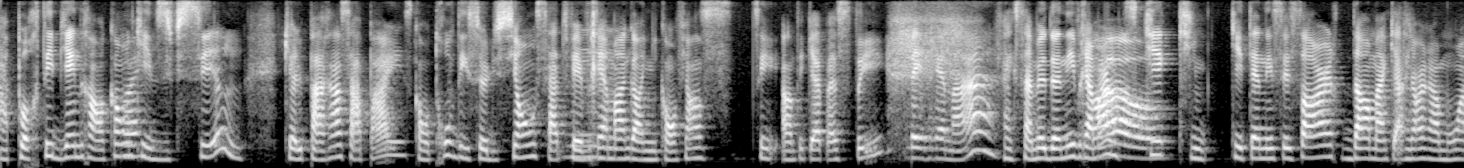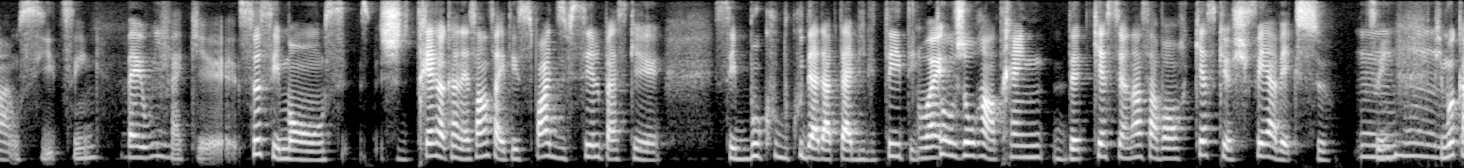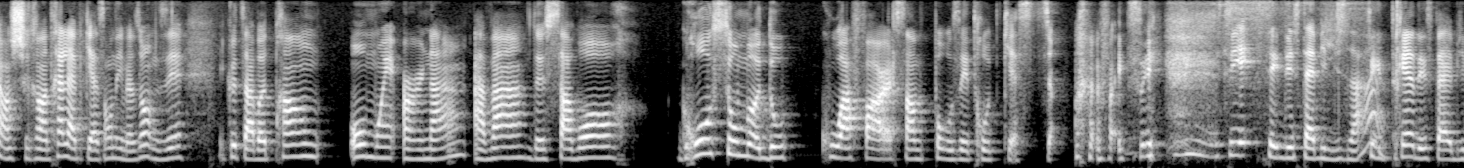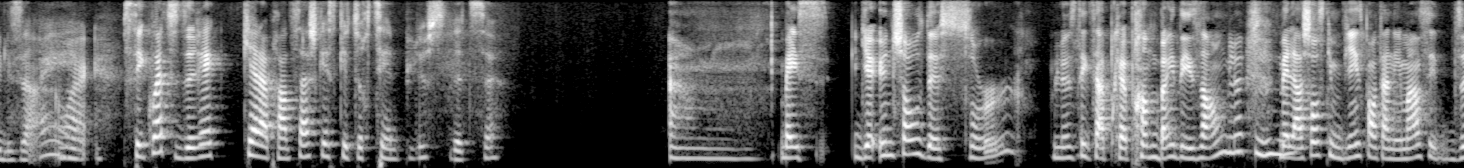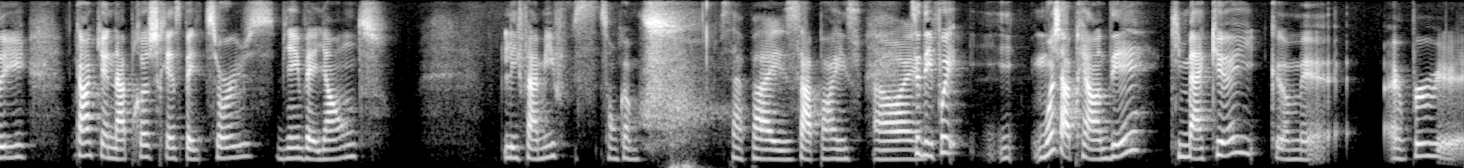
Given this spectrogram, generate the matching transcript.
à porter bien de rencontres Ouais. qui est difficile, que le parent s'apaise, qu'on trouve des solutions, ça te fait Mhm. vraiment gagner confiance, tu sais, en tes capacités. Ben, vraiment. Fait que ça m'a donné vraiment un petit kick qui, qui était nécessaire dans ma carrière à moi aussi, tu sais. Ben oui. Fait que ça, c'est mon... Je suis très reconnaissante. Ça a été super difficile parce que c'est beaucoup, beaucoup d'adaptabilité. T'es Ouais. toujours en train de te questionner à savoir qu'est-ce que je fais avec ça, Mhm. Puis moi, quand je suis rentrée à l'application des mesures, on me disait, écoute, ça va te prendre au moins un an avant de savoir grosso modo quoi faire sans te poser trop de questions. fait que, C'est c'est déstabilisant. c'est très déstabilisant. Ouais. Ouais. C'est quoi, tu dirais, quel apprentissage, qu'est-ce que tu retiens le plus de ça? Hum, ben, il y a une chose de sûr, là, c'est que ça pourrait prendre bien des angles, mais la chose qui me vient spontanément, c'est de dire, quand il y a une approche respectueuse, bienveillante, les familles sont comme, Ça pèse. ça pèse. Ah ouais. Tu sais, des fois, il- moi, j'appréhendais qu'ils m'accueillent comme euh, un peu... euh,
